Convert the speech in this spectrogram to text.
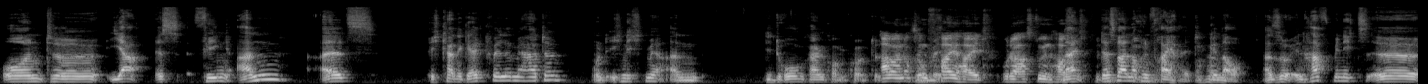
Und äh, ja, es fing an, als ich keine Geldquelle mehr hatte und ich nicht mehr an die Drogen rankommen konnte. Aber noch Somit. in Freiheit oder hast du in Haft? Nein, das war noch in Freiheit, okay. genau. Also in Haft bin ich äh,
